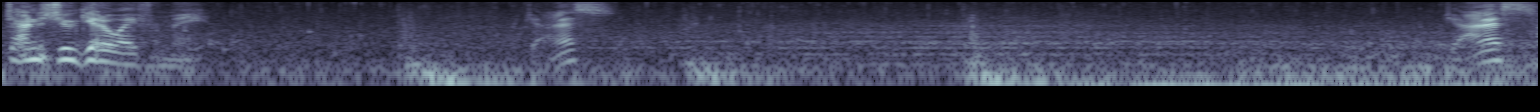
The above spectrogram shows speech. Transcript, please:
Janice, you get away from me. Janice? Janice?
